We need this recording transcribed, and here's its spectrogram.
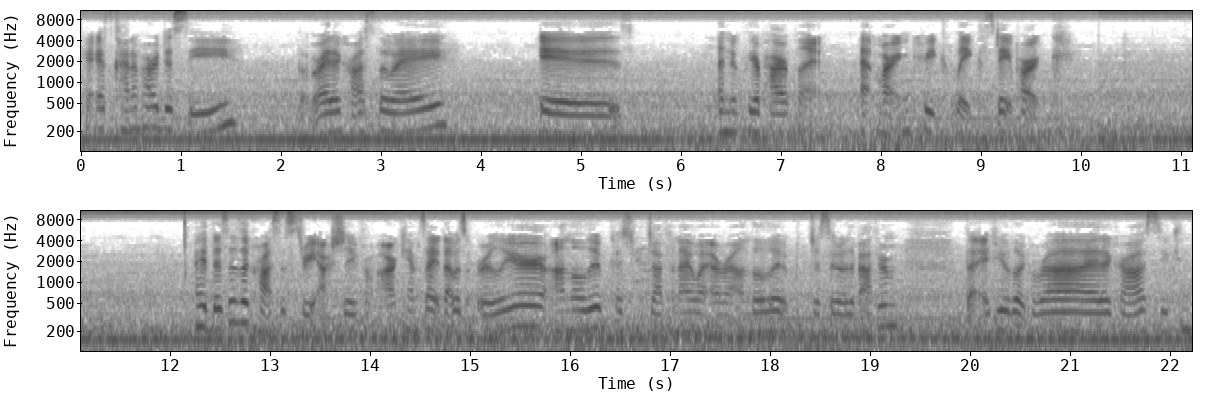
Okay, it's kind of hard to see, but right across the way is a nuclear power plant at Martin Creek Lake State Park. Okay, this is across the street actually from our campsite. That was earlier on the loop because Jeff and I went around the loop just to go to the bathroom. But if you look right across, you can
